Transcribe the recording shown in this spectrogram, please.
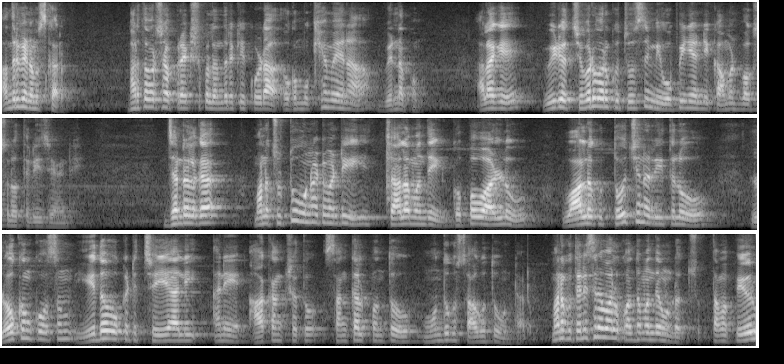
అందరికీ నమస్కారం. భరతవర్ష ప్రేక్షకులందరికీ కూడా ఒక ముఖ్యమైన విన్నపం. అలాగే వీడియో చివరి వరకు చూసి మీ ఒపీనియన్ని కామెంట్ బాక్స్లో తెలియజేయండి. జనరల్గా మన చుట్టూ ఉన్నటువంటి చాలామంది గొప్పవాళ్ళు వాళ్ళకు తోచిన రీతిలో లోకం కోసం ఏదో ఒకటి చేయాలి అనే ఆకాంక్షతో సంకల్పంతో ముందుకు సాగుతూ ఉంటారు. మనకు తెలిసిన వాళ్ళు కొంతమందే ఉండొచ్చు. తమ పేరు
